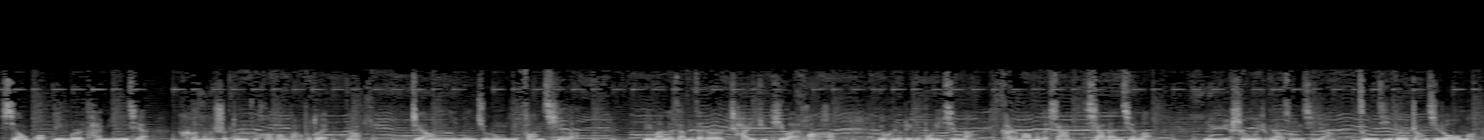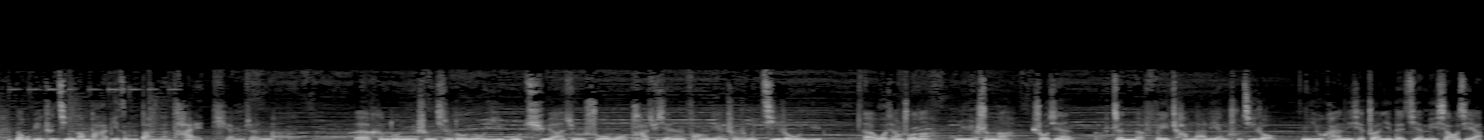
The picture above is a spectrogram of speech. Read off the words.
效果并不是太明显，可能是动作和方法不对啊，这样你们就容易放弃了。明白呢？咱们在这儿插一句题外话哈，有很多这个玻璃心呢，开始盲目的瞎瞎担心了。女生为什么要增肌呀？增肌不就长肌肉吗？那我变成金刚芭比怎么办呢？太天真了。呃，很多女生其实都有一误区啊，就是说我怕去健身房练成什么肌肉女。呃，我想说呢，女生啊，首先真的非常难练出肌肉。你就看那些专业的健美小姐啊，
